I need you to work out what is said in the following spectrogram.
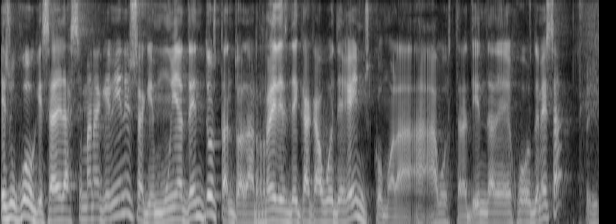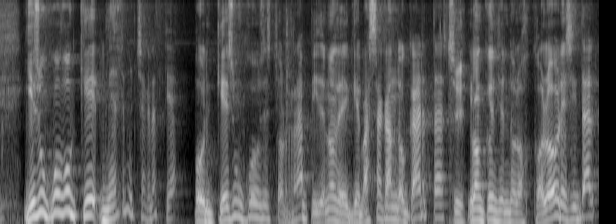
Es un juego que sale la semana que viene, o sea que muy atentos tanto a las redes de Cacahuete Games como a, la- a- a vuestra tienda de juegos de mesa. Y es un juego que me hace mucha gracia, porque es un juego de estos rápido, ¿no? De que vas sacando cartas Sí. y van coincidiendo los colores y tal,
